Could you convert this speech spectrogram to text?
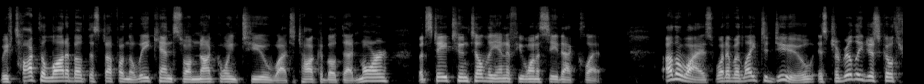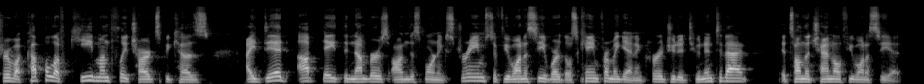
We've talked a lot about this stuff on the weekend, so I'm not going to uh, to talk about that more. But stay tuned till the end if you want to see that clip. Otherwise, what I would like to do is to really just go through a couple of key monthly charts because I did update the numbers on this morning's stream. So if you want to see where those came from, again, encourage you to tune into that. It's on the channel if you want to see it.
